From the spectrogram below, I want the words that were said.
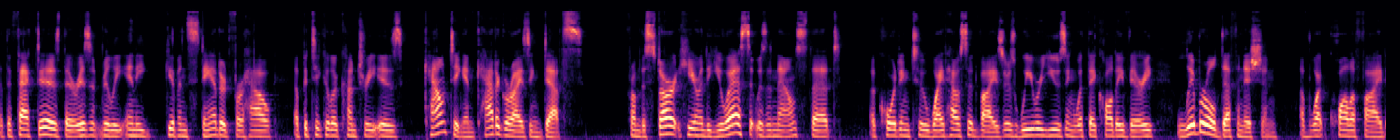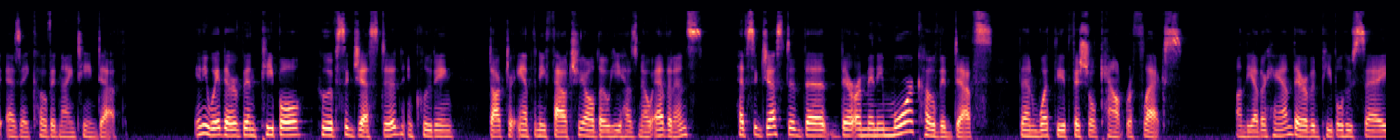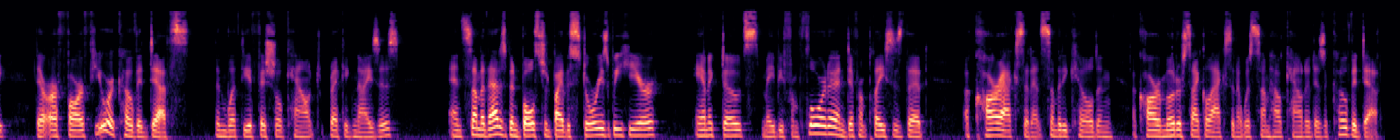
But the fact is, there isn't really any given standard for how a particular country is counting and categorizing deaths. From the start here in the US, it was announced that According to White House advisors, we were using what they called a very liberal definition of what qualified as a COVID 19 death. Anyway, there have been people who have suggested, including Dr. Anthony Fauci, although he has no evidence, have suggested that there are many more COVID deaths than what the official count reflects. On the other hand, there have been people who say there are far fewer COVID deaths than what the official count recognizes, and some of that has been bolstered by the stories we hear, anecdotes, maybe from Florida and different places that a car accident, somebody killed in a car or motorcycle accident, was somehow counted as a COVID death.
